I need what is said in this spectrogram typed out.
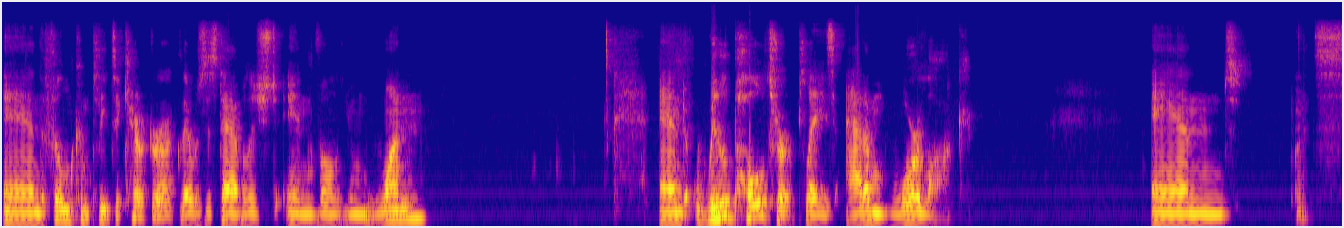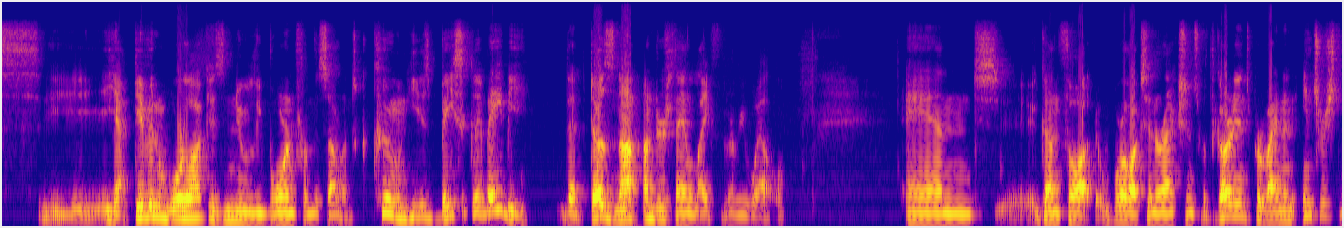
and the film completes a character arc that was established in Volume 1. And Will Poulter plays Adam Warlock. And, let's see, yeah, given Warlock is newly born from the Sovereign's cocoon, he is basically a baby that does not understand life very well and Gunn thought Warlock's interactions with the Guardians provide an interest,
